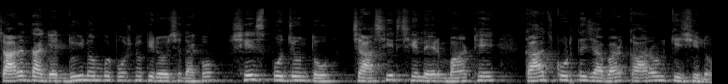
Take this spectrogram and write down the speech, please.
চারের দাগের দুই নম্বর প্রশ্ন কি রয়েছে দেখো। শেষ পর্যন্ত চাষির ছেলের মাঠে কাজ করতে যাবার কারণ কি ছিল?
